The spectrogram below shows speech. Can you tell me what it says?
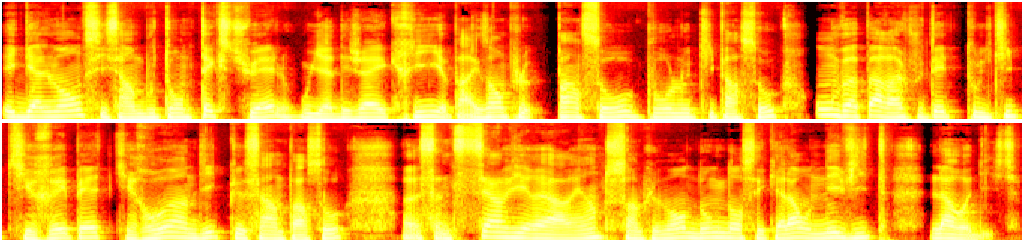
Également, si c'est un bouton textuel où il y a déjà écrit par exemple pinceau pour l'outil pinceau, on va pas rajouter tout le type qui répète, qui re-indique que c'est un pinceau. Euh, ça ne servirait à rien tout simplement. Donc dans ces cas-là, on évite la redite.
